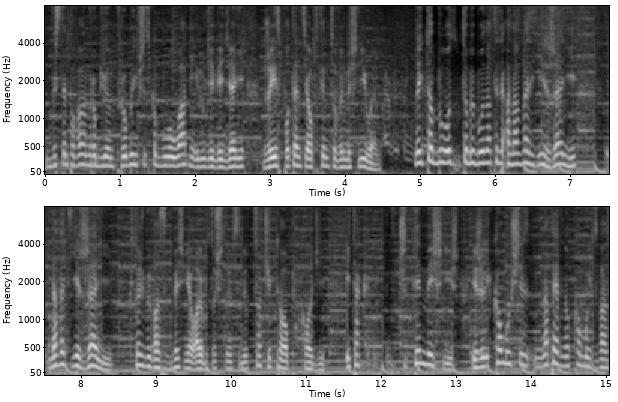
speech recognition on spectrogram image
występowałem, robiłem próby i wszystko było ładnie i ludzie wiedzieli, że jest potencjał w tym, co wymyśliłem. No i to, było, to by było na tyle, a nawet jeżeli, nawet jeżeli ktoś by was wyśmiał albo coś w tym stylu, co cię to obchodzi? I tak, czy ty myślisz, jeżeli komuś się, na pewno komuś z was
